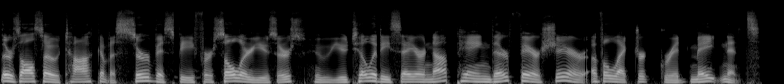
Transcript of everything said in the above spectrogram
There's also talk of a service fee for solar users who utilities say are not paying their fair share of electric grid maintenance.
